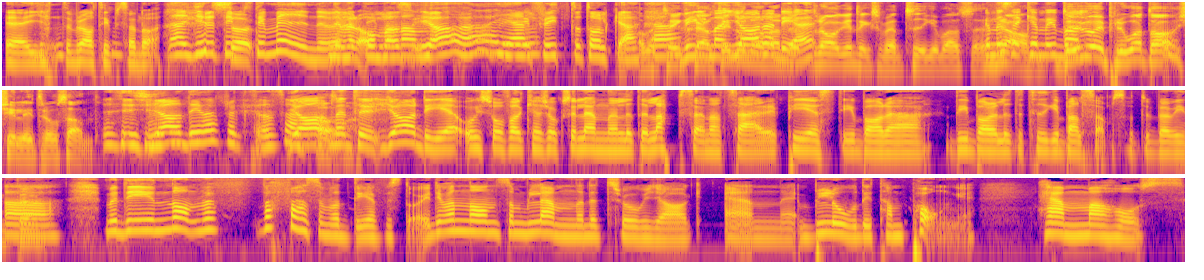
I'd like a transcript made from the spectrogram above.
eh, jättebra tips ändå. Ger du tips Så- till mig nu? Nej, men om man, ja, det är fritt att tolka. Ja, men tänk Vill själv, man tänk om någon göra hade det, dragit liksom en tigerbalsam, Ja, bara- du har ju provat av chili i trosan. ja det var fruktansvärt. Ja men typ, gör det och i så fall kanske också lämna en liten lapp sen att så här, PS det är, bara, det är bara lite tigerbalsam så att du behöver inte... Ja. men det är någon, men f- vad fasen var det för story? Det var någon som lämnade tror jag en blodig tampong hemma hos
